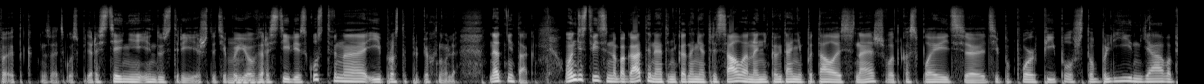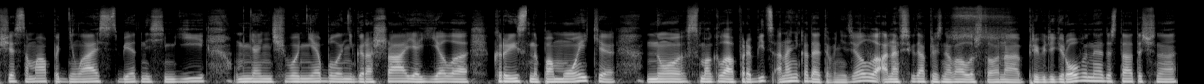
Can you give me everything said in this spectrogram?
это как называется, господи, растение индустрии, что типа ее Мгм. взрастили искусственно и просто припихнули. Но это не так. Он действительно богатый, на это никогда не отрицала, она никогда не пыталась, знаешь, вот косплеить, э, типа, poor people, что, блин, я вообще сама поднялась с бедной семьи, у меня ничего не было, ни гроша, я ела крыс на помойке, но смогла пробиться. Она никогда этого не делала, она всегда признавала, что она привилегированная достаточно,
